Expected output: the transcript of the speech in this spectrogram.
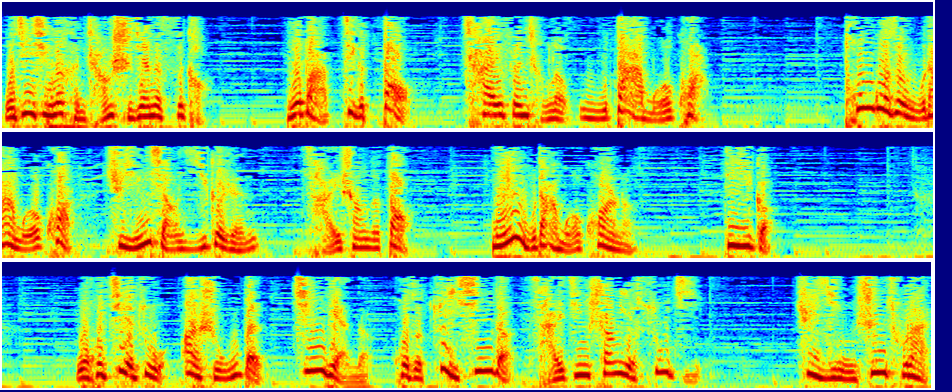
我进行了很长时间的思考，我把这个道拆分成了五大模块，通过这五大模块去影响一个人财商的道。哪五大模块呢？第一个。我会借助二十五本经典的或者最新的财经商业书籍，去引申出来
